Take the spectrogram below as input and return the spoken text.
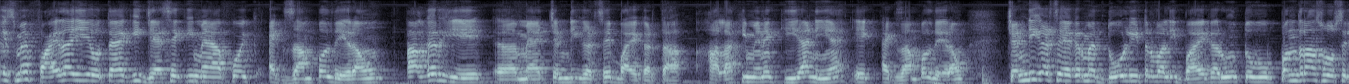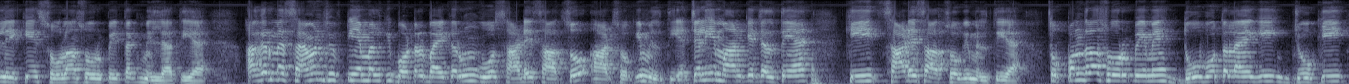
इसमें फ़ायदा ये होता है कि जैसे कि मैं आपको एक एग्ज़ाम्पल दे रहा हूँ। अगर ये आ, मैं चंडीगढ़ से बाय करता हालाँकि मैंने किया नहीं है एक एग्ज़ाम्पल दे रहा हूँ। चंडीगढ़ से अगर मैं दो लीटर वाली बाय करूँ तो वो 1500 से लेके 1600 रुपए तक मिल जाती है। अगर मैं 750 फिफ्टी की बोतल बाय करूँ, वो साढ़े सात सौ, आठ सौ की मिलती है। चलिए मान के चलते हैं कि साढ़े सात सौ की मिलती है। तो पंद्रह सौ रुपए में दो बोतल आएगी, जो कि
